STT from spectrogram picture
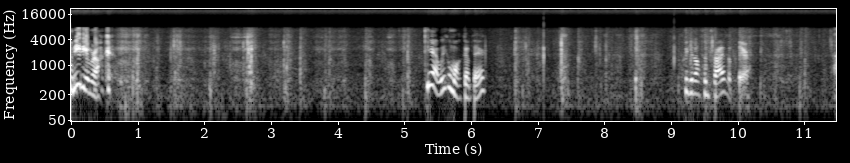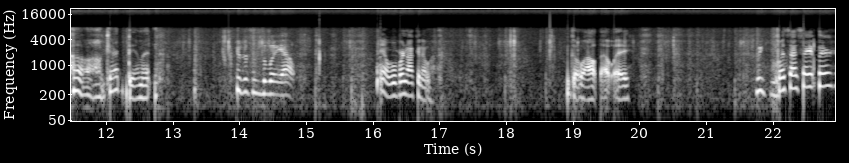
Medium Rock. Yeah, we can walk up there. We could also drive up there Oh, god damn it. because this is the way out. Yeah, well, we're not gonna go out that way. What's that say up there?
